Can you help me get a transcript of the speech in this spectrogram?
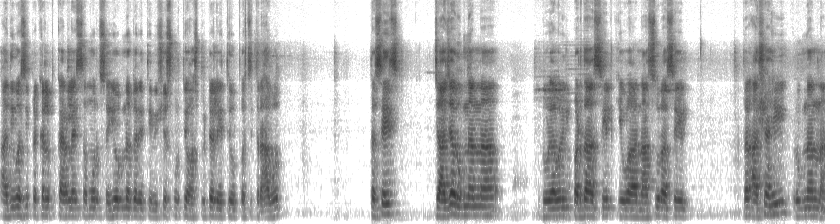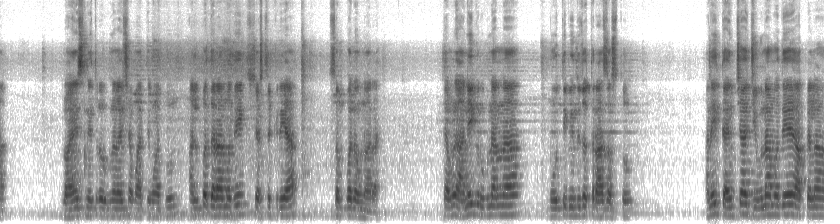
आदिवासी प्रकल्प कार्यालयासमोर सहयोगनगर येथे विश्वस्मृती हॉस्पिटल येथे उपस्थित राहावं. तसेच ज्या ज्या रुग्णांना डोळ्यावरील पडदा असेल किंवा नासूर असेल तर अशाही रुग्णांना लॉयन्स नेत्र रुग्णालयाच्या माध्यमातून अल्प दरामध्ये शस्त्रक्रिया संपन्न होणार आहे. त्यामुळे अनेक रुग्णांना मोतीबिंदूचा त्रास असतो आणि त्यांच्या जीवनामध्ये आपल्याला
